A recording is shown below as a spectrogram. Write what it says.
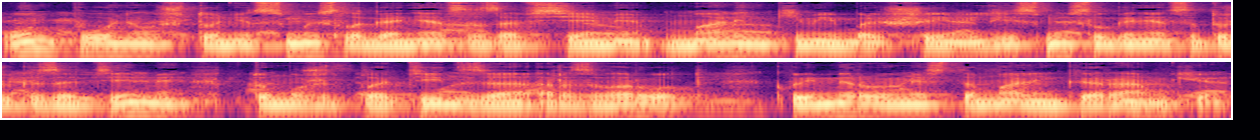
Он понял, что нет смысла гоняться за всеми, маленькими и большими. Есть смысл гоняться только за теми, кто может платить за разворот. К примеру, вместо маленькой рамки.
